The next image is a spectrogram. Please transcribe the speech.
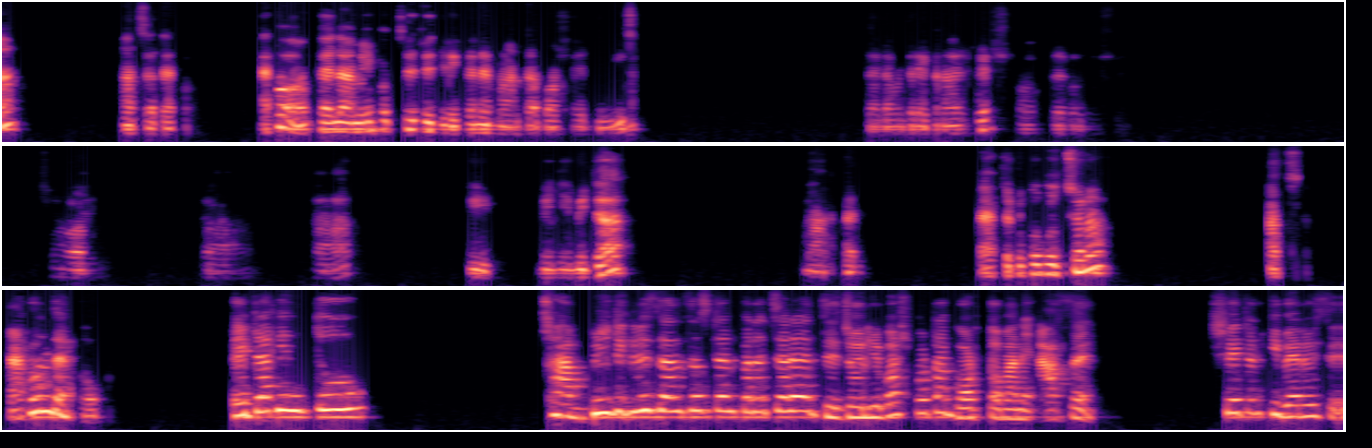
না? আচ্ছা দেখো। এখন তাহলে আমি হচ্ছে যদি এখানে মানটা বসাই দিই, তাহলে আমাদের এখানে আসবে সতেরো ছয় মিলিমিটার মার্কারি এতটুকু বুঝছ না? আচ্ছা এখন দেখো, এটা কিন্তু ছাব্বিশ ডিগ্রি সেলসিয়াস টেম্পারেচারে যে জলীয় বাষ্পটা বর্তমানে আছে, সেটার কি বের হয়েছে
